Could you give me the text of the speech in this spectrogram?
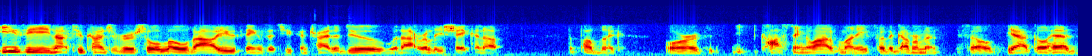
easy, not too controversial, low value things that you can try to do without really shaking up the public or costing a lot of money for the government. So yeah, go ahead.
